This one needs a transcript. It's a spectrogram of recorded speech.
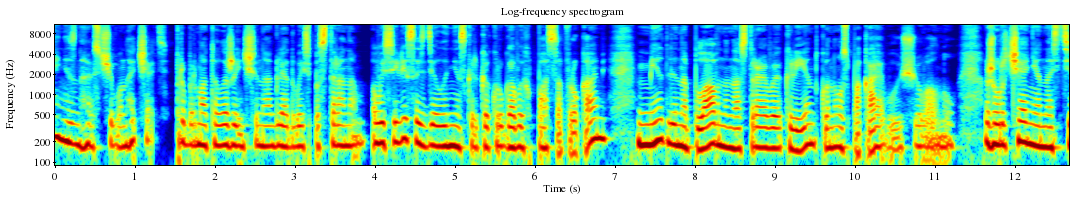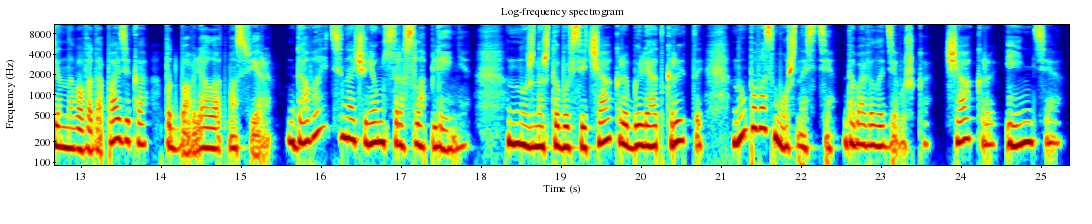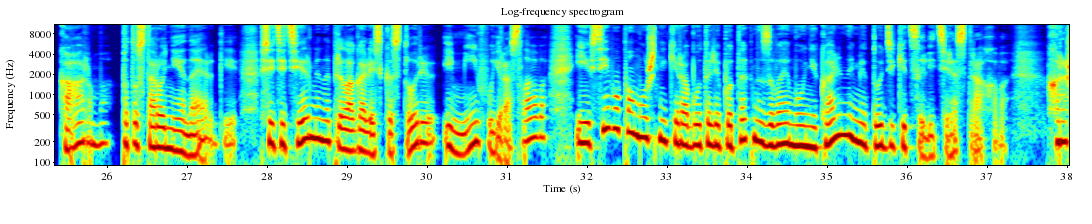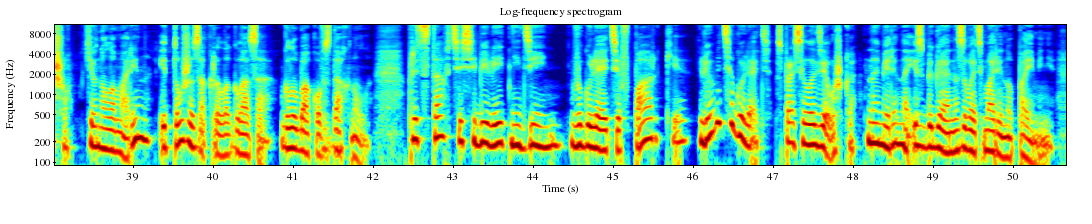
«Я не знаю, с чего начать», – пробормотала женщина, оглядываясь по сторонам. Василиса сделала несколько круговых пасов руками, медленно, плавно настраивая клиентку на успокаивающую волну. Журчание настенного водопадика подбавляло атмосферы. Давайте начнем с расслабления. Нужно, чтобы все чакры были открыты, ну, по возможности, добавила девушка. Чакры, Индия, карма, потусторонние энергии. Все эти термины прилагались к историю и мифу Ярослава, и все его помощники работали по так называемой уникальной методике целителя Страхова. «Хорошо», – кивнула Марина и тоже закрыла глаза, глубоко вздохнула. «Представьте себе летний день. Вы гуляете в парке. Любите гулять?» – спросила девушка, намеренно избегая называть Марину по имени.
